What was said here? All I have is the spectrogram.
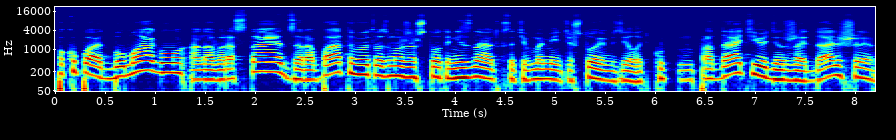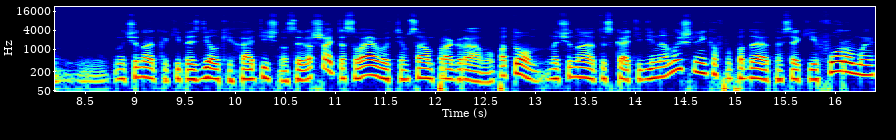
покупают бумагу, она вырастает, зарабатывают, возможно, что-то, не знают, кстати, в моменте, что им сделать, Куп- продать ее, держать дальше, начинают какие-то сделки хаотично совершать, осваивают тем самым программу. Потом начинают искать единомышленников, попадают на всякие форумы,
